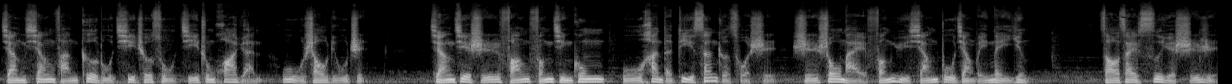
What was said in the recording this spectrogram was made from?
将襄樊各路汽车速集中花园，勿稍留置。蒋介石防冯进攻武汉的第三个措施是收买冯玉祥部将为内应。早在四月十日，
